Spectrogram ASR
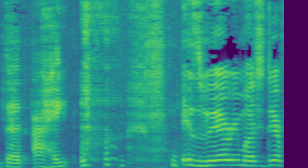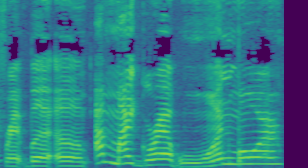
that I hate. it's very much different, but um I might grab one more.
